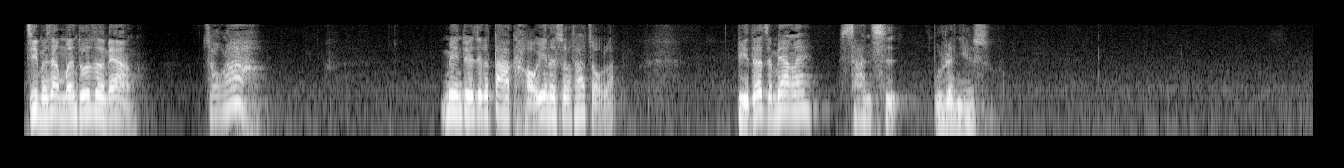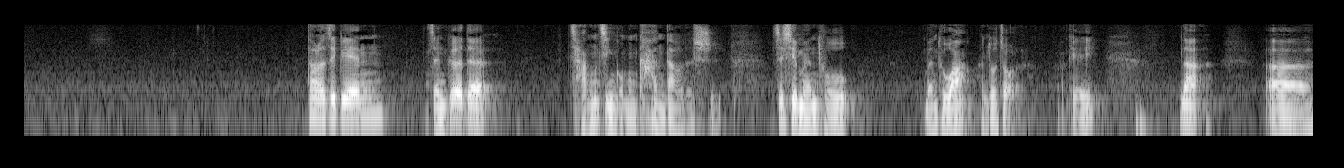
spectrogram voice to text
基本上，门徒是怎么样？走了。面对这个大考验的时候，他走了。彼得怎么样呢？三次不认耶稣。到了这边，整个的场景，我们看到的是这些门徒，门徒啊，很多走了。OK，那呃，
